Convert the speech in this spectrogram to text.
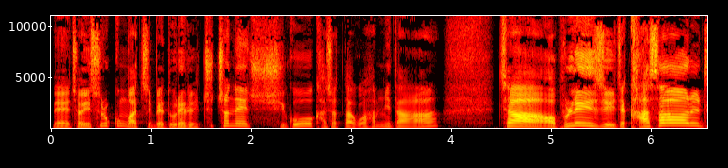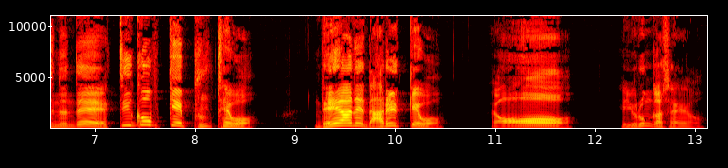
네, 저희 수록곡 맛집의 노래를 추천해 주시고 가셨다고 합니다. 자, 어, Blaze 이제 가사를 듣는데, 뜨겁게 불태워. 내 안에 나를 깨워. 어, 요런 가사예요.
